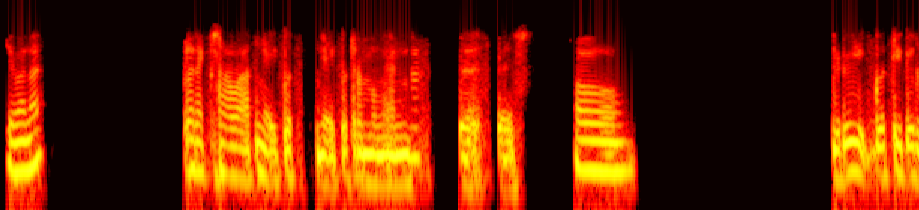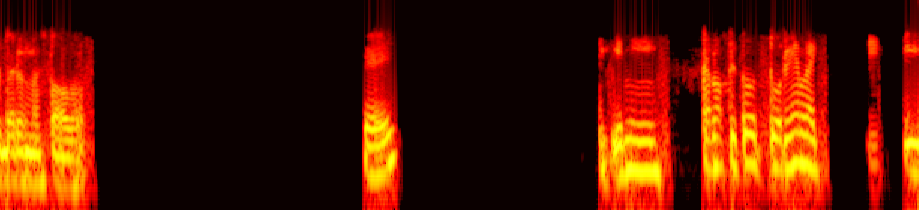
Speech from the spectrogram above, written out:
Gimana? naik pesawat nggak ikut nggak ikut rombongan bus Oh, jadi gue tidur bareng Mas Tomo oke. ini kan waktu itu turnya lagi di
